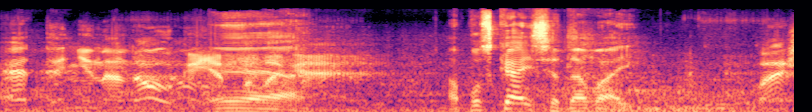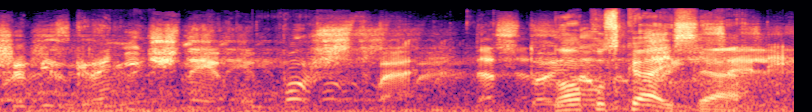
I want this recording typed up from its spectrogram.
Это ненадолго, я Э. полагаю. Опускайся давай. Ваше безграничное упорство достойно Ну, опускайся. целей.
